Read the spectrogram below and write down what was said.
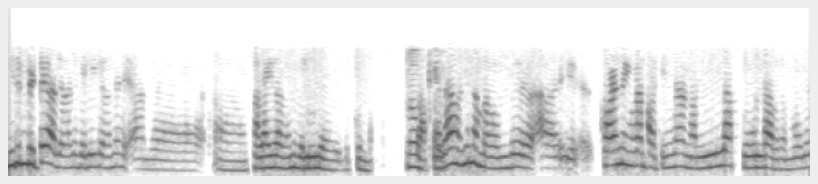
இரும்பிட்டு அதை வந்து வெளியில வந்து அந்த சலைவா வந்து வெளியில ஓகே. அப்பதான் வந்து நம்ம வந்து குழந்தைங்க எல்லாம் பாத்தீங்கன்னா நல்லா கோல்டா வரும்போது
